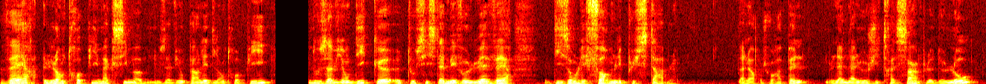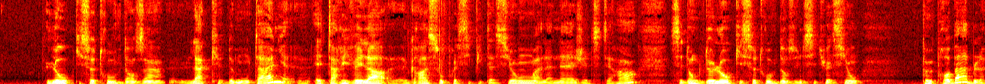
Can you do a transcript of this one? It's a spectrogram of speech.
vers l'entropie maximum. Nous avions parlé de l'entropie, nous avions dit que tout système évoluait vers, disons, les formes les plus stables. Alors, je vous rappelle l'analogie très simple de l'eau. L'eau qui se trouve dans un lac de montagne est arrivée là grâce aux précipitations, à la neige, etc. C'est donc de l'eau qui se trouve dans une situation peu probable.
